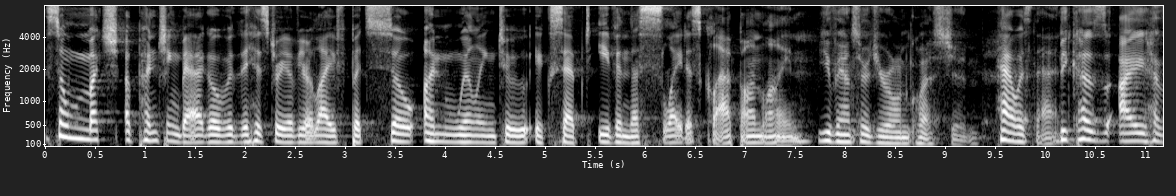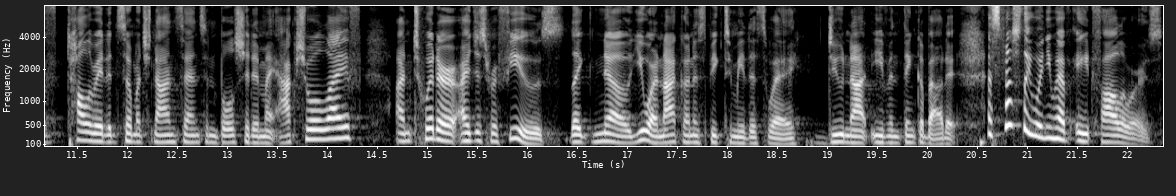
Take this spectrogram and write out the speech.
so much a punching bag over the history of your life, but so unwilling to accept even the slightest clap online? You've answered your own question. How is that? Because I have tolerated so much nonsense and bullshit in my actual life, on Twitter, I just refuse. Like, no, you are not going to speak to me this way. Do not even think about it. Especially when you have eight followers.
